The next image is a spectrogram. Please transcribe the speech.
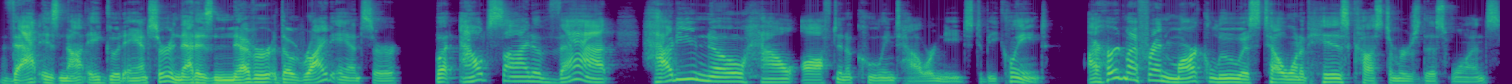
That is not a good answer, and that is never the right answer. But outside of that, how do you know how often a cooling tower needs to be cleaned? I heard my friend Mark Lewis tell one of his customers this once,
